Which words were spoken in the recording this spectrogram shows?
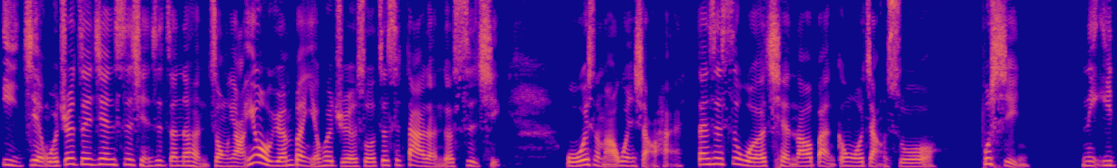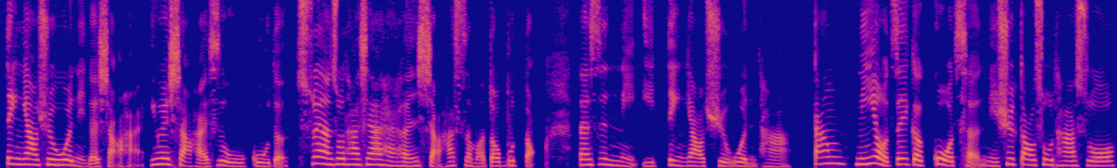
意见，我觉得这件事情是真的很重要。因为我原本也会觉得说，这是大人的事情，我为什么要问小孩？但是是我的前老板跟我讲说，不行。你一定要去问你的小孩，因为小孩是无辜的。虽然说他现在还很小，他什么都不懂，但是你一定要去问他。当你有这个过程，你去告诉他说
